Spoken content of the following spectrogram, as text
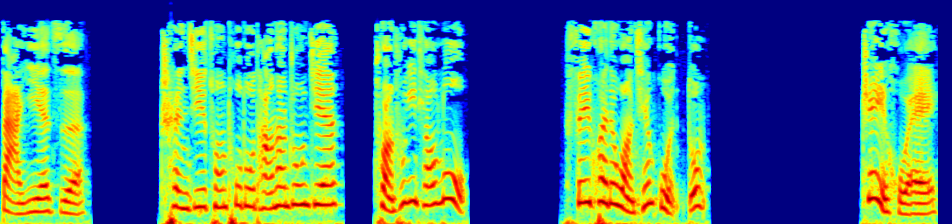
大椰子趁机从兔兔、糖糖中间闯出一条路，飞快的往前滚动。这回，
